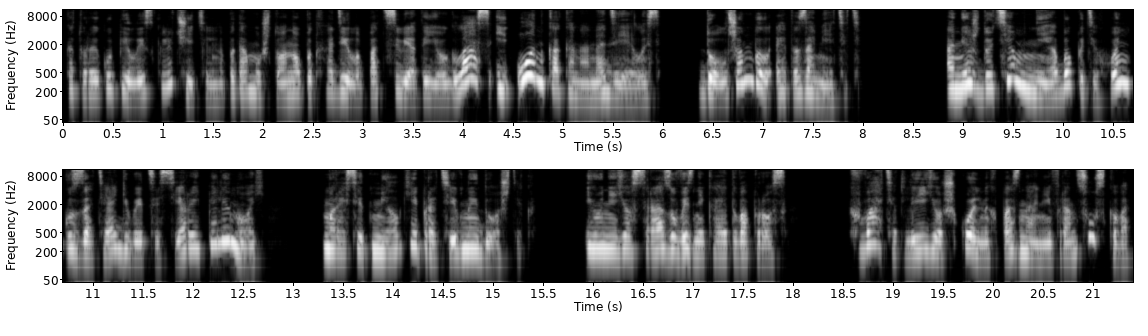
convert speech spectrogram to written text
которое купила исключительно потому, что оно подходило под цвет ее глаз, и он, как она надеялась, должен был это заметить. А между тем небо потихоньку затягивается серой пеленой, моросит мелкий противный дождик. И у нее сразу возникает вопрос, хватит ли ее школьных познаний французского,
